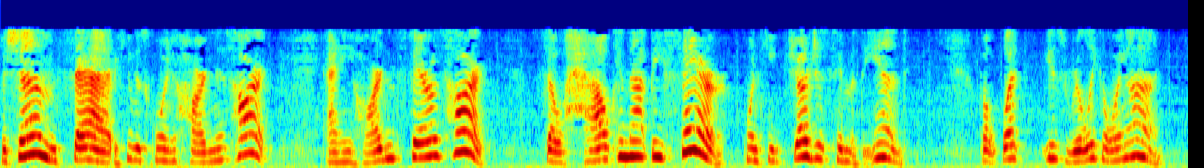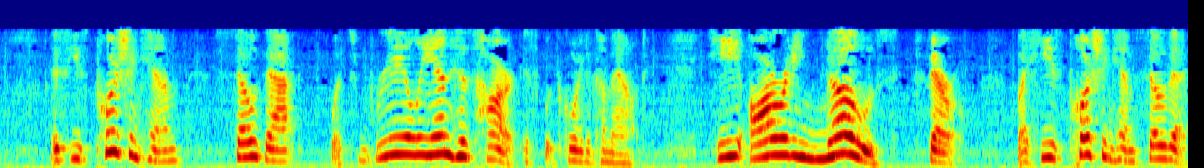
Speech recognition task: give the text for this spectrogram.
Hashem said he was going to harden his heart, and he hardens Pharaoh's heart. So how can that be fair when he judges him at the end?" But what is really going on is he's pushing him so that what's really in his heart is what's going to come out. He already knows Pharaoh, but he's pushing him so that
